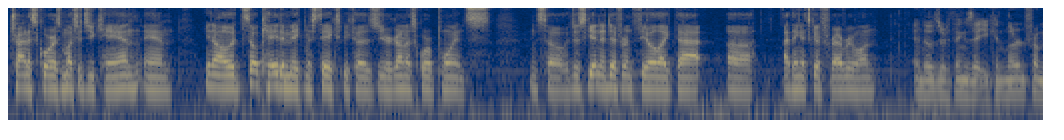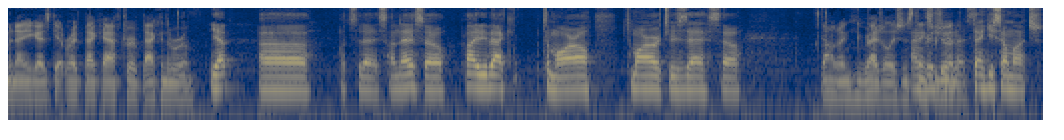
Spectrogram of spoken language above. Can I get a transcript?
trying to score as much as you can. And you know, it's okay to make mistakes because you're going to score points. And so, just getting a different feel like that, uh, I think it's good for everyone. And those are things that you can learn from, and now you guys get right back after it, back in the room. Yep. Uh, what's today? Sunday. So probably be back tomorrow, tomorrow or Tuesday. So Donovan, congratulations. I Thanks for doing it. this. Thank you so much.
